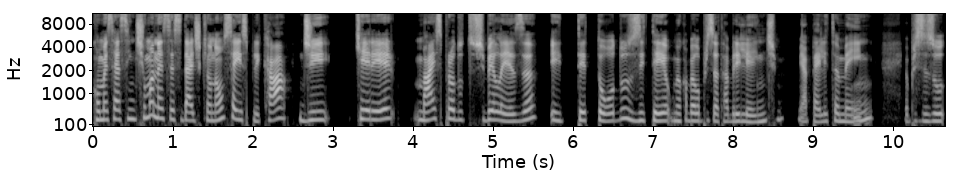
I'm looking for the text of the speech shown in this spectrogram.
comecei a sentir uma necessidade que eu não sei explicar de querer mais produtos de beleza e ter todos e ter o meu cabelo precisa estar brilhante, minha pele também. Eu preciso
